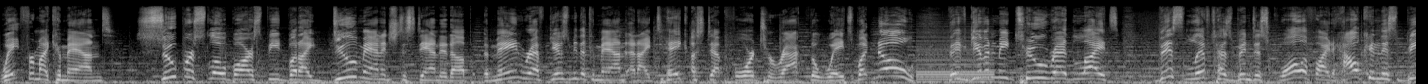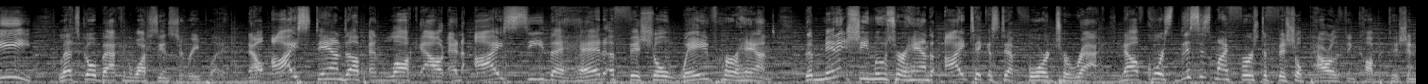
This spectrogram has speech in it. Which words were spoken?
wait for my command, super slow bar speed, but I do manage to stand it up. The main ref gives me the command and I take a step forward to rack the weights, but no, they've given me two red lights. This lift has been disqualified. How can this be? Let's go back and watch the instant replay. Now, I stand up and lock out, and I see the head official wave her hand. The minute she moves her hand, I take a step forward to rack. Now, of course, this is my first official powerlifting competition,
